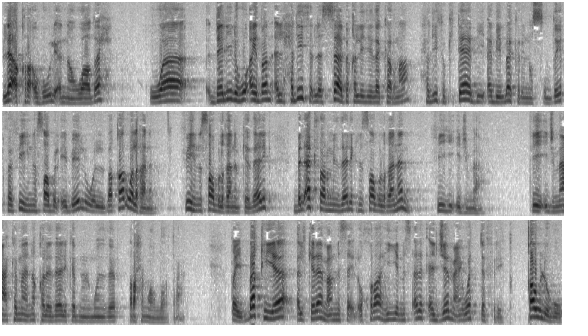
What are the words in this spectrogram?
لا أقرأه لأنه واضح ودليله أيضا الحديث السابق الذي ذكرنا حديث كتاب أبي بكر الصديق ففيه نصاب الإبل والبقر والغنم. فيه نصاب الغنم كذلك بل أكثر من ذلك نصاب الغنم فيه إجماع. فيه إجماع كما نقل ذلك ابن المنذر رحمه الله تعالى. طيب بقي الكلام عن مسائل أخرى هي مسألة الجمع والتفريق. قوله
